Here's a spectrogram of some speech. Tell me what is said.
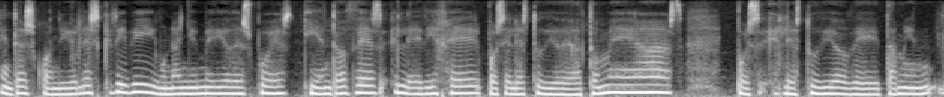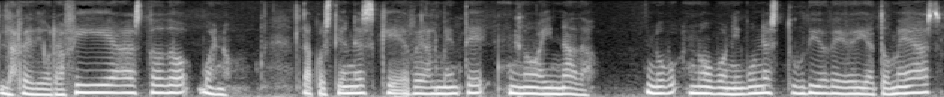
Entonces, cuando yo le escribí un año y medio después, y entonces le dije, pues el estudio de atomeas, pues el estudio de también las radiografías, todo. Bueno, la cuestión es que realmente no hay nada. No, no, hubo ningún estudio de diatomeas,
